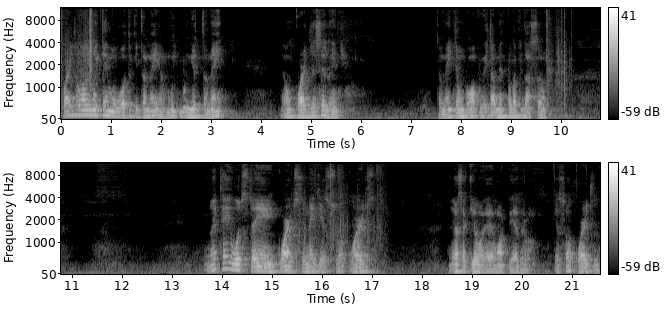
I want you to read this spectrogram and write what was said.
quarto rosa nós temos outro aqui também, é muito bonito também. É um quarto excelente. Também tem um bom aproveitamento para lapidação. Nós tem outros, tem quartos também, que é só quartos. Essa aqui é, é uma pedra, ó, que é só quartzo.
